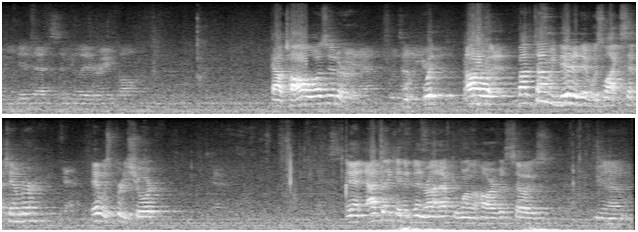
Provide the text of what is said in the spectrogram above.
when you did that simulated rainfall? How tall was it, or? Yeah, what time of What- oh, by the time we did it, it was like September. Yeah. It was pretty short. okay. And I think it had been right after one of the harvests, so it was, you know,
